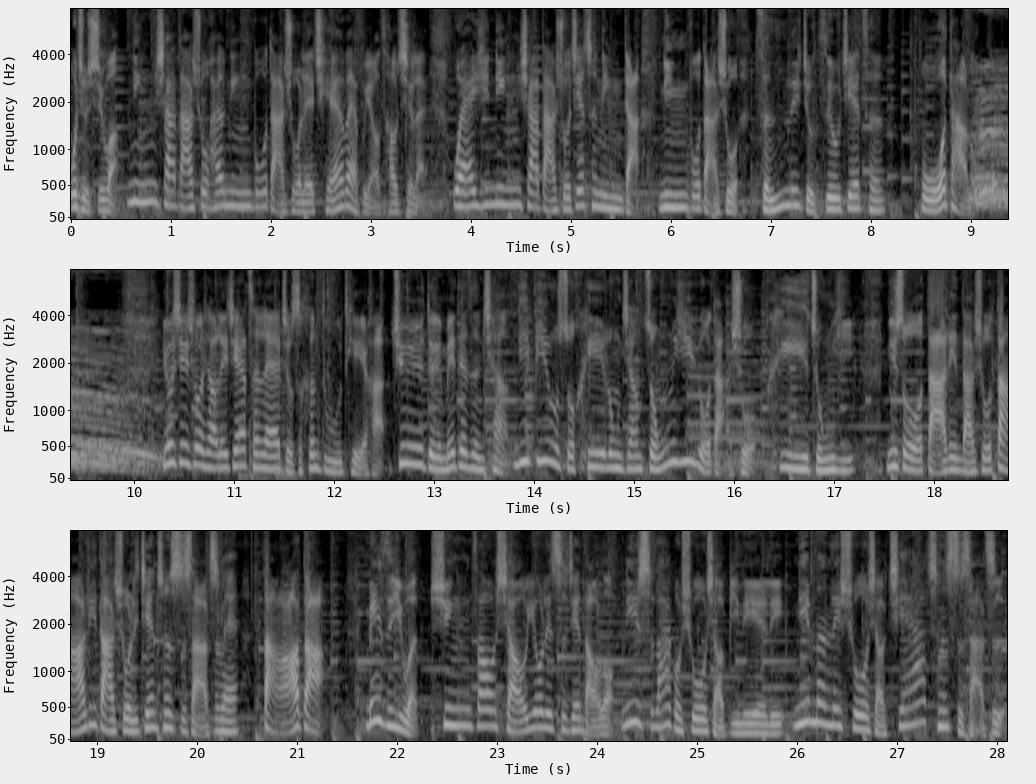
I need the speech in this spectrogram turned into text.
我就希望宁夏大学还有宁波大学的，千万不要吵起来。万一宁夏大学简称宁大，宁波大学真的就只有简称波大了。有些学校的简称呢，就是很独特哈，绝对没得人抢。你比如说黑龙江中医药大学，黑中医。你说大连大学、大理大学的简称是啥子呢？大大。每日一问，寻找校友的时间到了。你是哪个学校毕业的？你们的学校简称是啥子？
